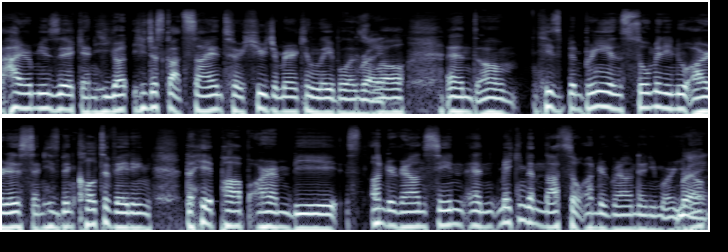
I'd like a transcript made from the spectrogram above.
Higher Music and he got he just got signed to a huge American label as Right. well and um he's been bringing in so many new artists and he's been cultivating the hip hop R&B underground scene and making them not so underground anymore you know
